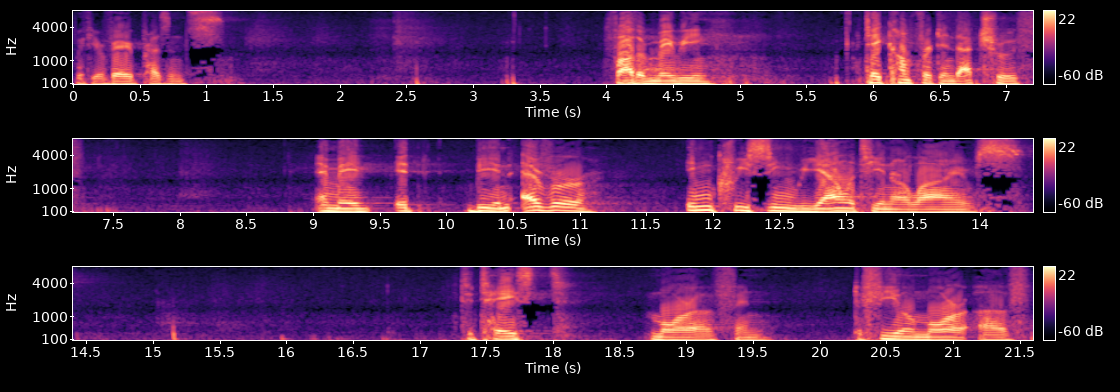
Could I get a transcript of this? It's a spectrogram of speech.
with your very presence. Father, may we take comfort in that truth, and may it be an ever increasing reality in our lives to taste more of and to feel more of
